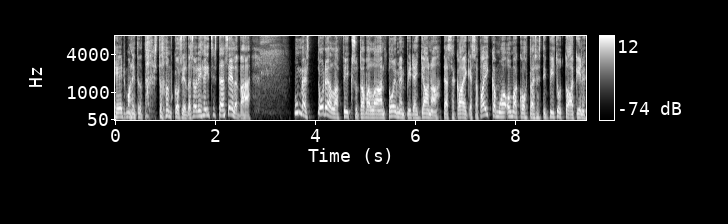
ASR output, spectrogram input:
Hedmanilta tai Stamkosilta. Se oli ihan itsestään selvää. Mun mielestä todella fiksu tavallaan toimenpidejana tässä kaikessa, vaikka mua omakohtaisesti vituttaakin,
